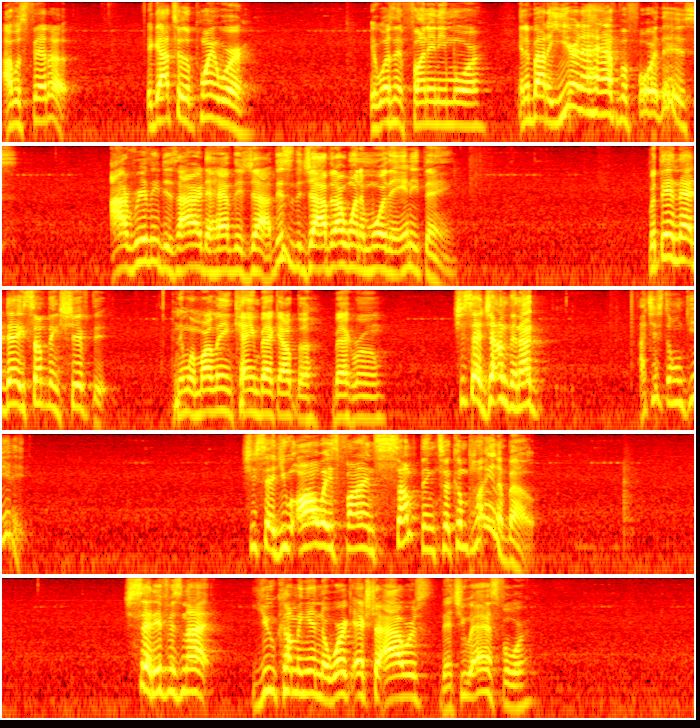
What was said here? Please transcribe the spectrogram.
I was fed up. It got to the point where it wasn't fun anymore. And about a year and a half before this, I really desired to have this job. This is the job that I wanted more than anything. But then that day, something shifted. And then when Marlene came back out the back room, she said, Jonathan, I, I just don't get it. She said, You always find something to complain about. She said, If it's not you coming in to work extra hours that you asked for,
